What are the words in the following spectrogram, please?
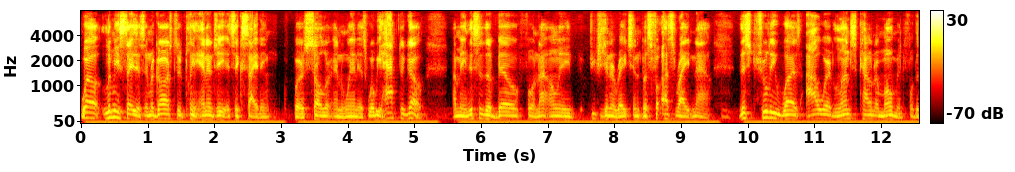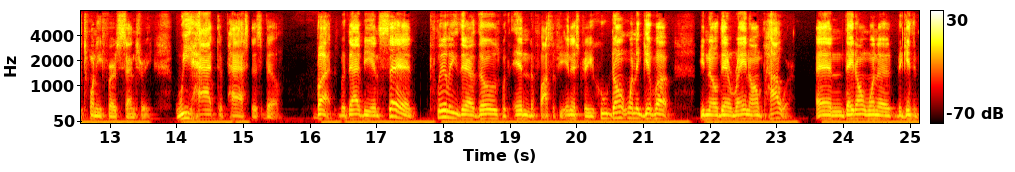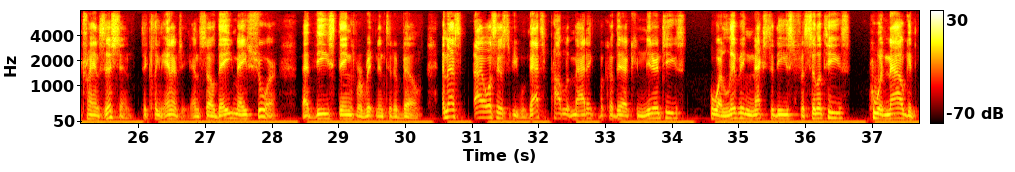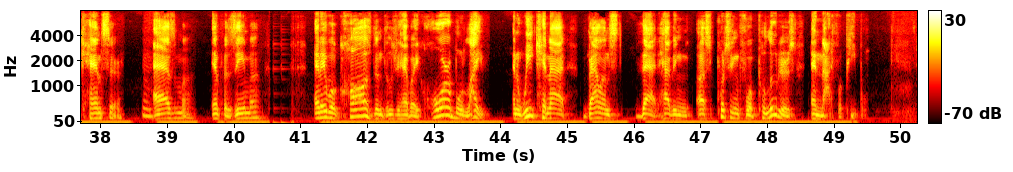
Well, let me say this in regards to clean energy, it's exciting for solar and wind, is where we have to go. I mean, this is a bill for not only future generations, but for us right now. This truly was our lunch counter moment for the 21st century. We had to pass this bill. But with that being said, clearly there are those within the fossil fuel industry who don't want to give up, you know, their reign on power. And they don't want to begin to transition to clean energy. And so they made sure that these things were written into the bill. And that's, I always say this to people, that's problematic because there are communities who are living next to these facilities who would now get cancer, mm-hmm. asthma, emphysema, and it will cause them to literally have a horrible life. And we cannot balance that, having us pushing for polluters and not for people.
